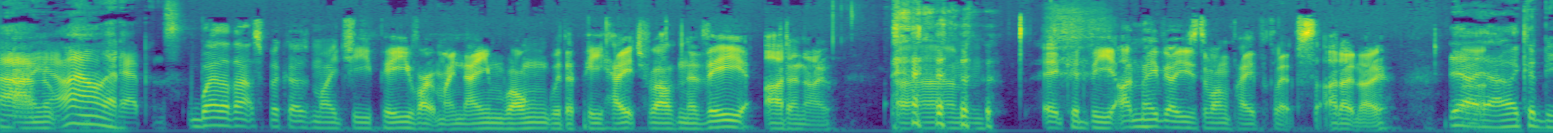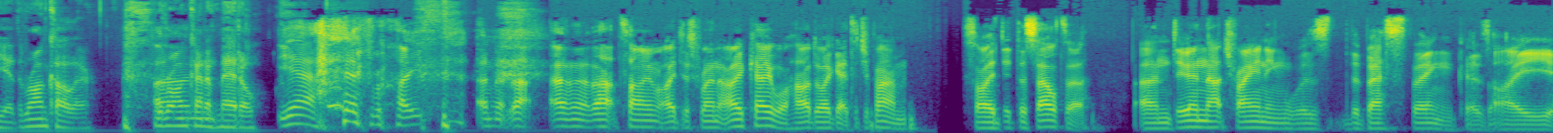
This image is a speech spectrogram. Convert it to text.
Ah, yeah, well, that happens. Whether that's because my GP wrote my name wrong with a PH rather than a V, I don't know. Um, it could be. Uh, maybe I used the wrong paper clips. I don't know. Yeah, uh, yeah, that could be it. The wrong color, the um, wrong kind of um, metal. Yeah, right. and at that and at that time, I just went, okay, well, how do I get to Japan? So I did the CELTA, and doing that training was the best thing because I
